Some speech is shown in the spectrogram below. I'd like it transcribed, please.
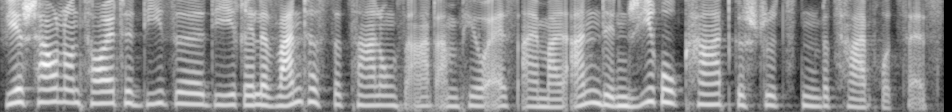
Wir schauen uns heute diese, die relevanteste Zahlungsart am POS einmal an, den Girocard-gestützten Bezahlprozess.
